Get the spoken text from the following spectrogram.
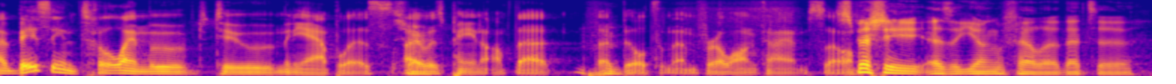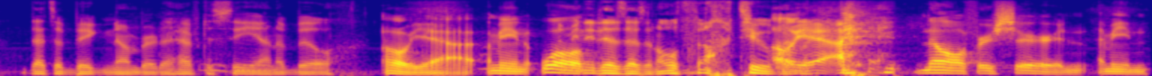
I basically until I moved to Minneapolis, I was paying off that that mm-hmm. bill to them for a long time. So, Especially as a young fella, that's a that's a big number to have to see mm-hmm. on a bill. oh yeah. I mean, well, I mean, it is as an old fella too. Oh yeah, no, for sure. And I mean,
